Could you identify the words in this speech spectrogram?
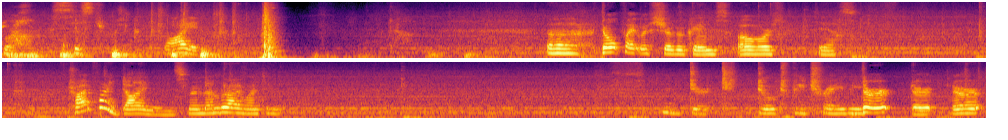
Well, sister, be quiet. Uh, don't fight with sugar canes. Or, yes. Try to find diamonds. Remember I went in... Dirt. Don't betray me. Dirt, dirt, dirt,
